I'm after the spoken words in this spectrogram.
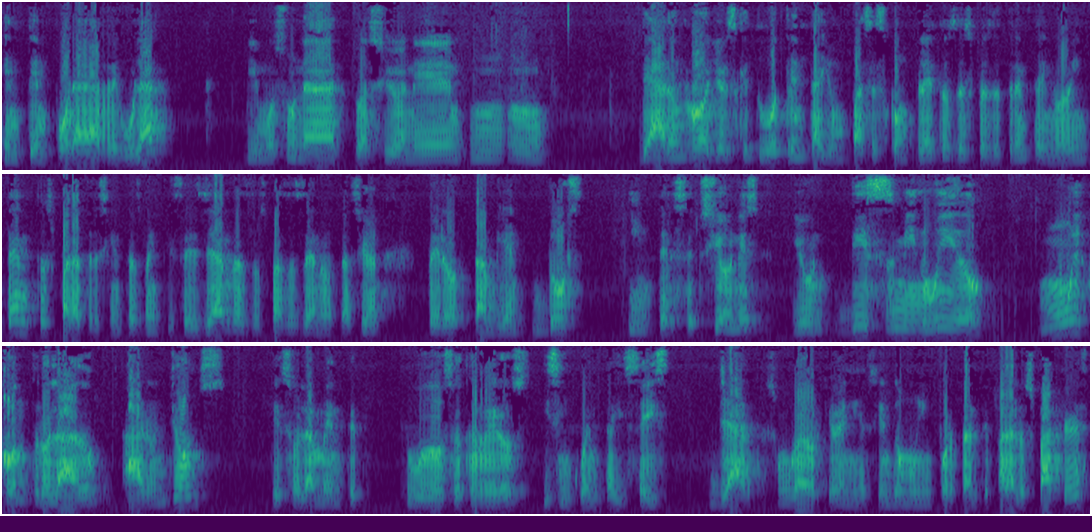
en temporada regular. Vimos una actuación mm, de Aaron Rodgers que tuvo 31 pases completos después de 39 intentos para 326 yardas, dos pases de anotación, pero también dos intercepciones y un disminuido, muy controlado Aaron Jones, que solamente tuvo 12 carreros y 56 yardas. Un jugador que venía siendo muy importante para los Packers,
